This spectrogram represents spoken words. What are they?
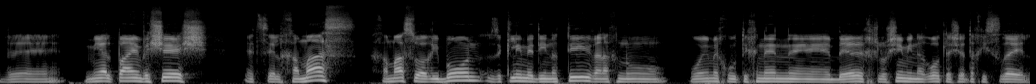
ומ-2006 אצל חמאס. חמאס הוא הריבון, זה כלי מדינתי, ואנחנו רואים איך הוא תכנן uh, בערך 30 מנהרות לשטח ישראל.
